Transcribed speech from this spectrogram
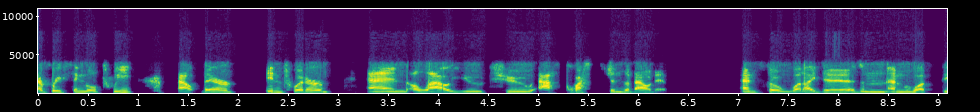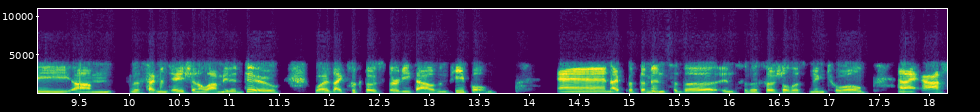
every single tweet out there in Twitter and allow you to ask questions about it. And so what I did and, and what the, um, the segmentation allowed me to do was I took those 30,000 people and I put them into the into the social listening tool and I asked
